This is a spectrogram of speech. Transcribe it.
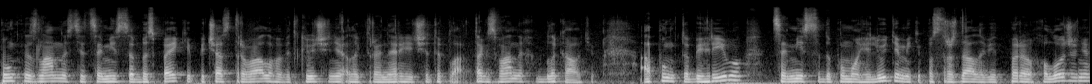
Пункт незламності це місце безпеки під час тривалого відключення електроенергії чи тепла, так званих блекаутів. А пункт обігріву це місце допомоги людям, які постраждали від переохолодження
